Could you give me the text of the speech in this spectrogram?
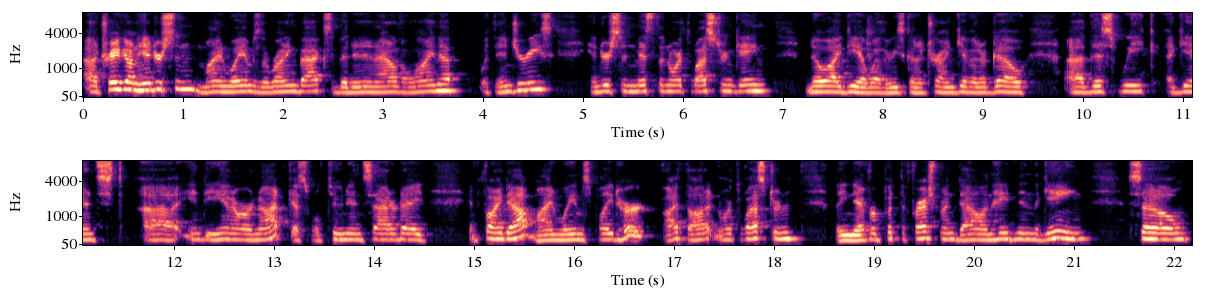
Uh, TreVeyon Henderson, Miyan Williams, the running backs have been in and out of the lineup with injuries. Henderson missed the Northwestern game. No idea whether he's going to try and give it a go uh, this week against uh, Indiana or not. Guess we'll tune in Saturday and find out. Miyan Williams played hurt. I thought at Northwestern they never put the freshman Dallan Hayden in the game. So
